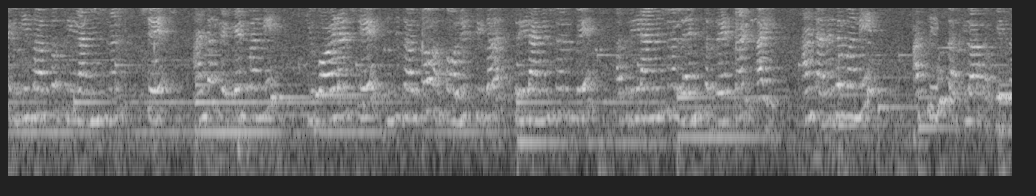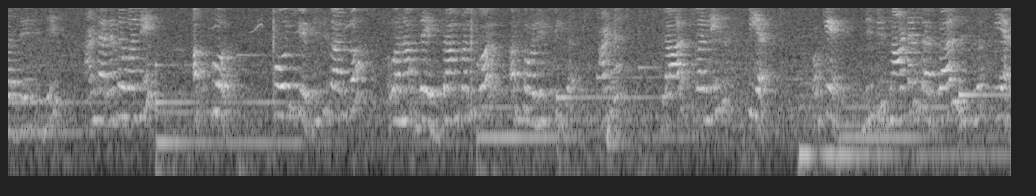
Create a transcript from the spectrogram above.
also three dimensional shape and the second one is cuboidal shape this is also a solid figure three dimensional face a three dimensional length breadth and height and another one is a simple circular surface are there in this and another one is a core core shape this is also one of the example for a solid figure and last one is sphere okay this is not a circle this is a sphere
